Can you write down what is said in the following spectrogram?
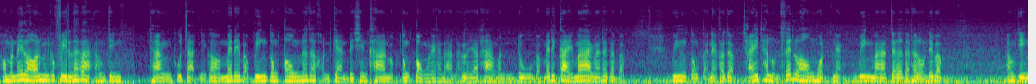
พอมันไม่ร้อนมันก็ฟินแล้วล่ะเอาจริงทางผู้จัดนี่ก็ไม่ได้แบบวิ่งตรงๆน่าจะขอนแก่นไปเชียงคานแบบตรงๆเลยขนาดนั้นระยะทางมันดูแบบไม่ได้ไกลมากนะถ้าเกิดแบบวิ่งตรงๆแต่เนี่ยเขาจะใช้ถนนเส้นรองหมดเนี่ย วิ่งมาเจอแต่ถนนที่แบบ เอาจริง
